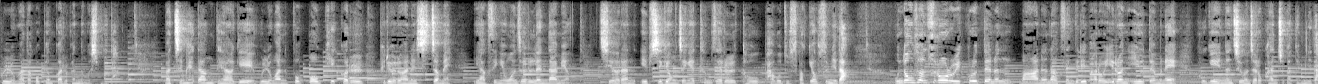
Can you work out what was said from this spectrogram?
훌륭하다고 평가를 받는 것입니다. 마침 해당 대학이 훌륭한 풋볼 키커를 필요로 하는 시점에 이 학생이 원서를 낸다면 치열한 입시 경쟁의 틈새를 더욱 파고들 수밖에 없습니다. 운동선수로 리크루트되는 많은 학생들이 바로 이런 이유 때문에 후기 있는 지원자로 간주가 됩니다.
